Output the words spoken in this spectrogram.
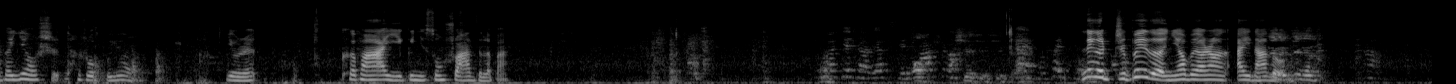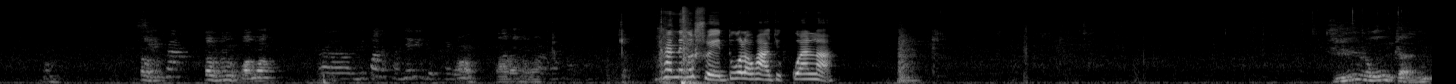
个钥匙，他说不用。有人，客房阿姨给你送刷子了吧？王先生要写哦刷是吧？，那个纸被子你要不要让阿姨拿走这？个这个，到时候，到时候还吗？呃，你放在房间里就可以了。啊，好的好的。看那个水多的话就关了。植绒枕，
